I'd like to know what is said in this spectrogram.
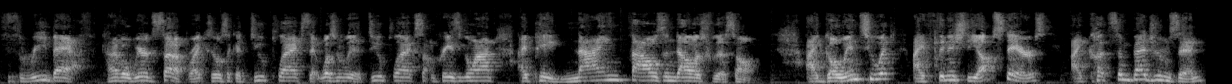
three bath. Kind of a weird setup, right? Because it was like a duplex that wasn't really a duplex, something crazy going on. I paid $9,000 for this home. I go into it, I finish the upstairs, I cut some bedrooms in,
